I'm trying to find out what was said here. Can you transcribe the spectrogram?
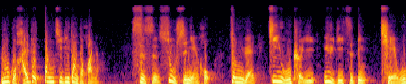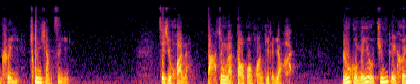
如果还不当机立断的话呢，事是数十年后，中原。机无可依御敌之兵，且无可依冲向之营。这句话呢，打中了道光皇帝的要害。如果没有军队和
